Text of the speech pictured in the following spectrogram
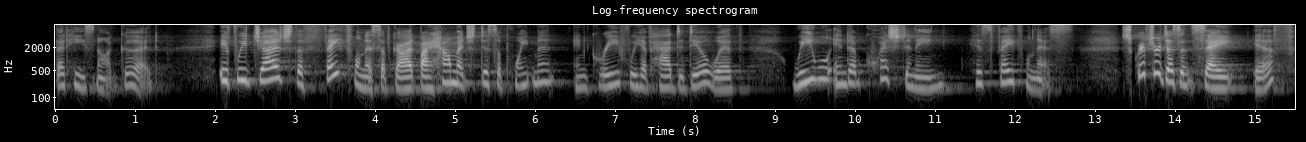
that He's not good. If we judge the faithfulness of God by how much disappointment and grief we have had to deal with, we will end up questioning his faithfulness. Scripture doesn't say if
